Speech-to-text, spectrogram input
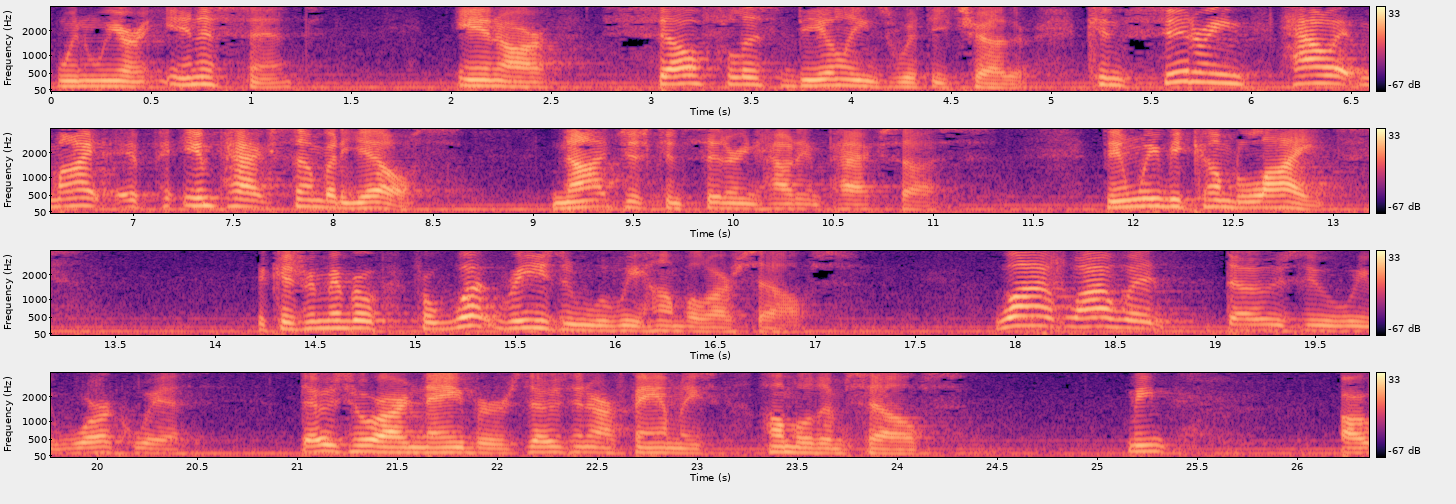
when we are innocent in our selfless dealings with each other, considering how it might impact somebody else, not just considering how it impacts us, then we become lights. Because remember, for what reason would we humble ourselves? Why, why would those who we work with, those who are our neighbors, those in our families, humble themselves? I mean, are,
